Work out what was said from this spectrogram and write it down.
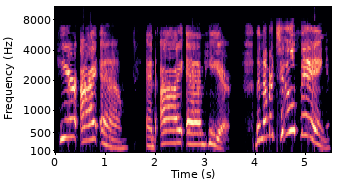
Here I am and I am here. The number two thing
